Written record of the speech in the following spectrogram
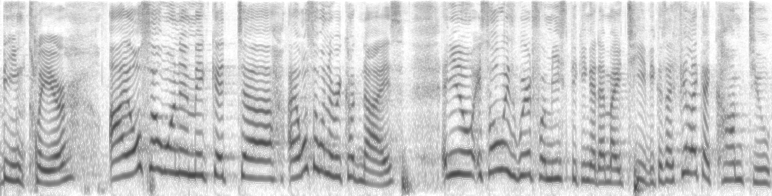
being clear, I also want to make it, uh, I also want to recognize, and you know, it's always weird for me speaking at MIT because I feel like I come to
